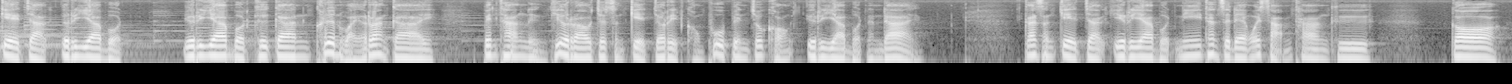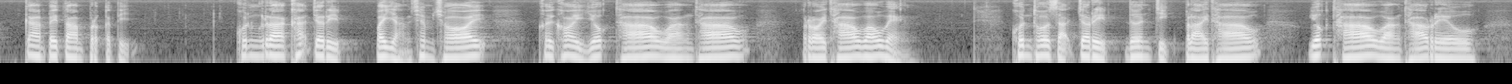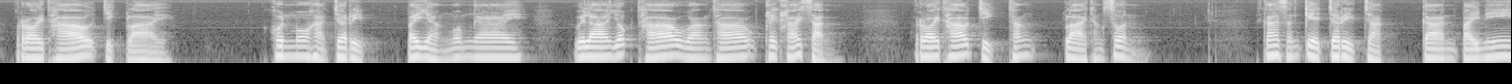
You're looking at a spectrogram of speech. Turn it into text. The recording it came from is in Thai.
สังเกตจากอิริยาบถอิริยาบถคือการเคลื่อนไหวร่างกาย เป็นทางหนึ่งที่เราจะสังเกตจริตของผู้เป็นเจ้าของอิริยาบถนั้นได้ การสังเกตจากอิริยาบถนี้ท่านแสดงไว้ 3 ทางคือกการไปตามปกติ คนราคะจริตไปอย่างเช่มช้อย ค่อยๆยยกเท้าวางเท้า รอยเท้าเว้าแหว่ง คนโทสะจริตเดินจิกปลายเท้า ยกเท้าวางเท้าเร็ว รอยเท้าจิกปลาย คนโมหะจริตไปอย่างงมงาย เวลายกเท้าวางเท้าคล้ายๆสั่น รอยเท้าจิกทั้งปลายทั้งส้น การสังเกตจริตจากการไปนี้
